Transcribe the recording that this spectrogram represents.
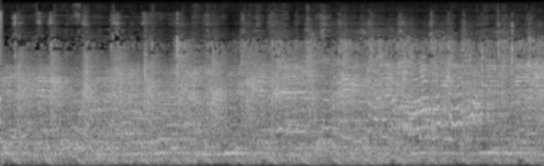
Thank you.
